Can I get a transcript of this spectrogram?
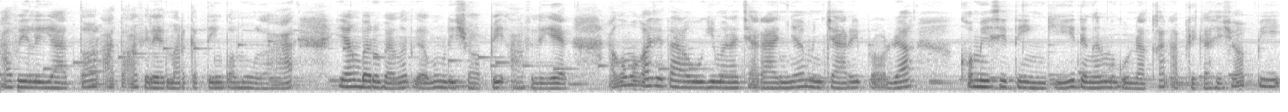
Afiliator atau affiliate marketing pemula yang baru banget gabung di Shopee affiliate. Aku mau kasih tahu gimana caranya mencari produk komisi tinggi dengan menggunakan aplikasi Shopee.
